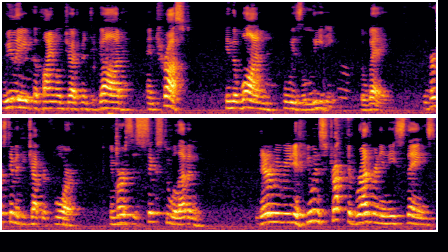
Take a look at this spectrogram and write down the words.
we leave the final judgment to God and trust in the one who is leading the way. In 1 Timothy chapter 4, in verses 6 to 11, there we read, If you instruct the brethren in these things,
